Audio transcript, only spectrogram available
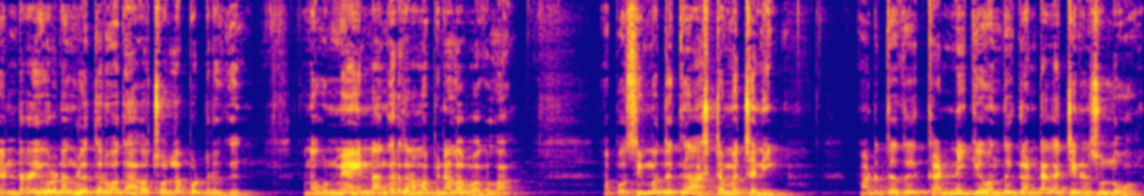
ரெண்டரை வருடங்களை தருவதாக சொல்லப்பட்டிருக்கு. ஆனால் உண்மையாக என்னங்கிறத நம்ம பின்னால் பார்க்கலாம். அப்போது சிம்மத்துக்கு அஷ்டமச்சனி அடுத்தது கன்னிக்கு வந்து கண்டகச்சனின்னு சொல்லுவோம்.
